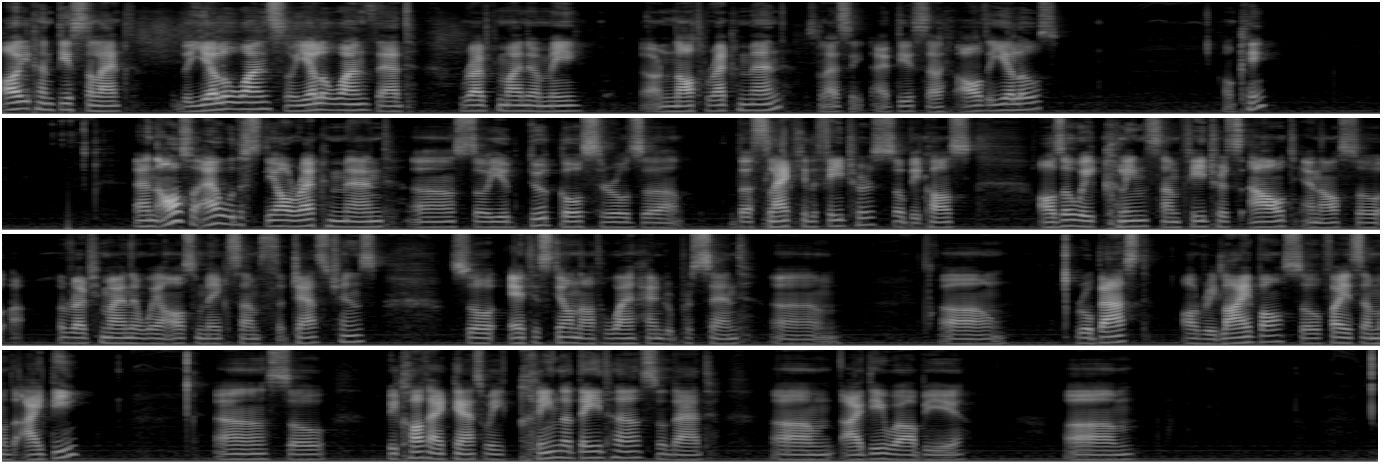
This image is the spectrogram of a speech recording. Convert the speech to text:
or you can deselect the yellow ones so yellow ones that RapidMiner may uh, not recommend. So let's say I deselect all the yellows. Okay and also I would still recommend uh, so you do go through the the selected features. So because although we clean some features out and also uh, RapidMiner will also make some suggestions so it is still not 100% um, um, robust or reliable. So for example the ID uh, so because I guess we clean the data so that um, ID will be um,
